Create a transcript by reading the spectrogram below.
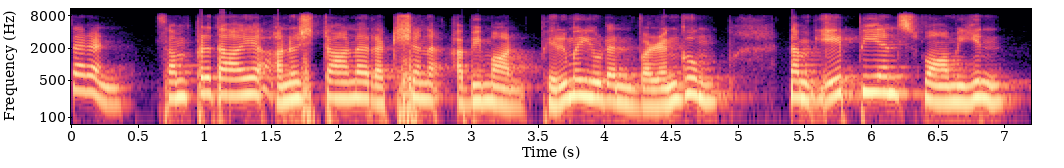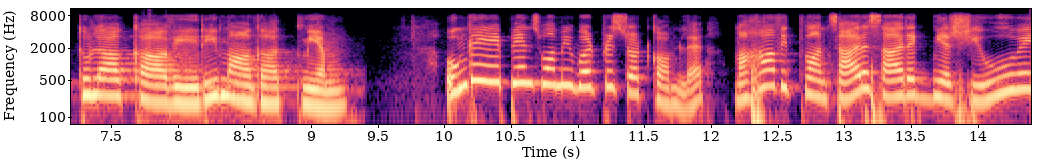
சரண் சம்பிரதாய அனுஷ்டான ரக்ஷண அபிமான் பெருமையுடன் வழங்கும் நம் ஏபிஎன் சுவாமியின் துலா காவேரி மாகாத்மியம். உங்க ஏபிஎன் சுவாமி வேர்ட்பிரஸ் டாட் காம்ல மகாவித்வான் சார சாரக்ஞர் ஸ்ரீ ஊவே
